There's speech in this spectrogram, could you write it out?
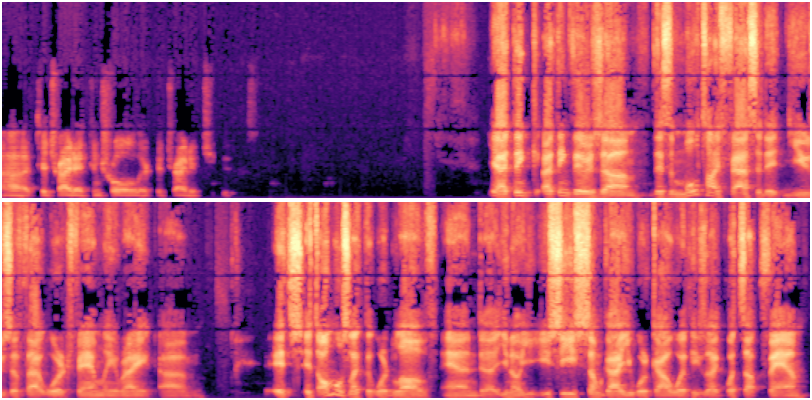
uh, to try to control or to try to choose yeah, I think I think there's um, there's a multifaceted use of that word family, right? Um, it's it's almost like the word love. And uh, you know, you, you, see some guy you work out with, he's like, "What's up, fam?"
